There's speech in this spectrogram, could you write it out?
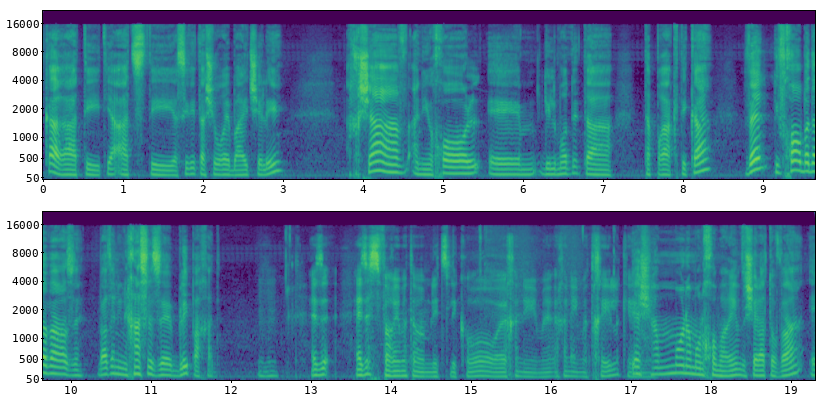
קראתי, התייעצתי, עשיתי את השיעורי בית שלי, עכשיו אני יכול אה, ללמוד את, ה, את הפרקטיקה ולבחור בדבר הזה. ואז אני נכנס לזה בלי פחד. מהמם. איזה, איזה ספרים אתה ממליץ לקרוא, או איך אני, איך אני מתחיל? כאילו? יש המון המון חומרים, זו שאלה טובה. אה,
